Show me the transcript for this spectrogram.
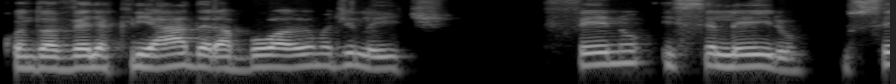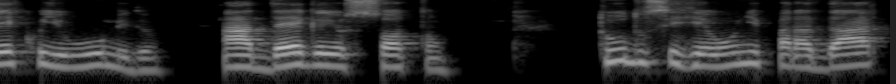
quando a velha criada era boa ama de leite. Feno e celeiro, o seco e o úmido, a adega e o sótão, tudo se reúne para dar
